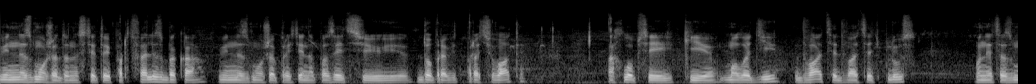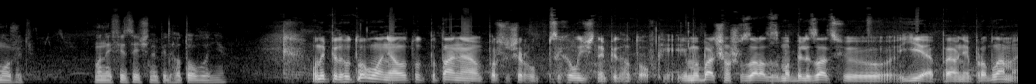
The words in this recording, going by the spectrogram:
він не зможе донести той портфель з БК, він не зможе прийти на позицію і добре відпрацювати. А хлопці, які молоді, 20-20 вони це зможуть. Вони фізично підготовлені. Вони підготовлені, але тут питання в першу чергу психологічної підготовки. І ми бачимо, що зараз з мобілізацією є певні проблеми.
